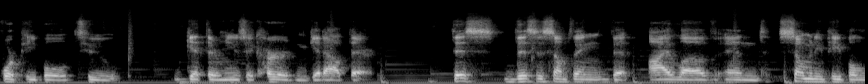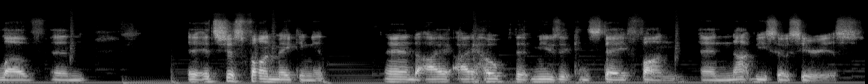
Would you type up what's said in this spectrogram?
for people to get their music heard and get out there this this is something that i love and so many people love and it's just fun making it and I, I hope that music can stay fun and not be so serious.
